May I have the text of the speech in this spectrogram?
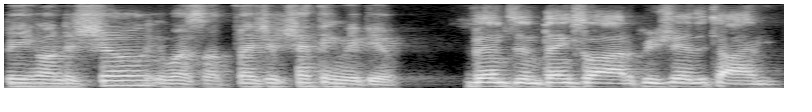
being on the show. It was a pleasure chatting with you. Vincent, thanks a lot. Appreciate the time.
